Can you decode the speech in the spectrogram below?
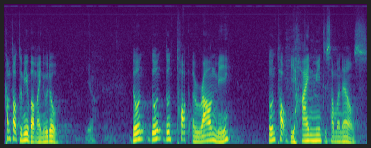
come talk to me about my noodle. Know, don't, don't, don't talk around me don't talk behind me to someone else,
